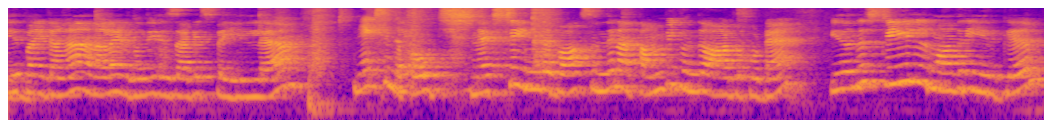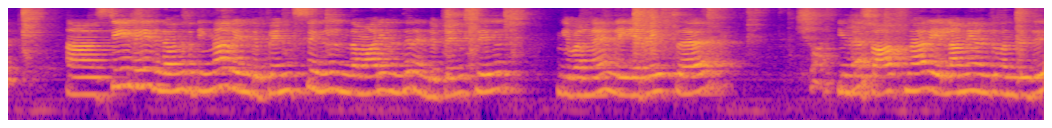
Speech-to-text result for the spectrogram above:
இது பண்ணிட்டாங்க. அதனால் எனக்கு வந்து இது சாட்டிஸ்ஃபை இல்லை. நெக்ஸ்ட் இந்த பவுச் நெக்ஸ்ட்டு இந்த பாக்ஸ் வந்து நான் தம்பிக்கு வந்து ஆர்டர் போட்டேன். இது வந்து ஸ்டீல் மாதிரி இருக்குது ஸ்டீலு இதில் வந்து பார்த்திங்கன்னா ரெண்டு பென்சில் இந்த மாதிரி வந்து ரெண்டு பென்சில் இங்கே பாருங்க இந்த எரேசர் இந்த ஷார்ப்னர் எல்லாமே வந்து வந்தது.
